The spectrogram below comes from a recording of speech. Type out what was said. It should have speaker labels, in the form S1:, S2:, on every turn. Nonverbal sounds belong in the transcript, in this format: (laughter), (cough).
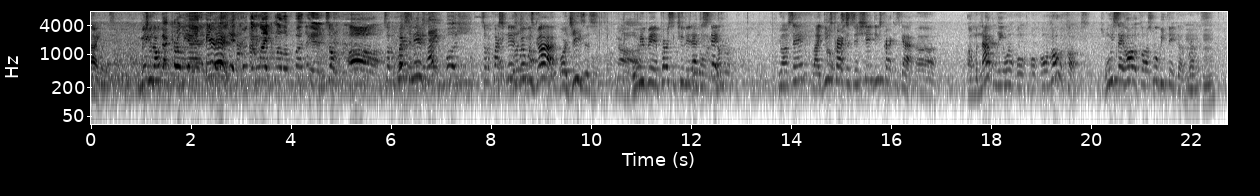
S1: sideways. But
S2: Niggas
S1: you know,
S2: that curly ass hair
S1: Yeah.
S2: shit, looking like motherfucking.
S1: so
S2: Oh,
S1: so the question is, right?
S2: Bush.
S1: So the question is, where was God or Jesus when we being persecuted at the stake? You know what I'm saying? Like these crackers and shit, these crackers got uh, a monopoly on, on, on, on Holocaust. When we say Holocaust, what we think of, brothers?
